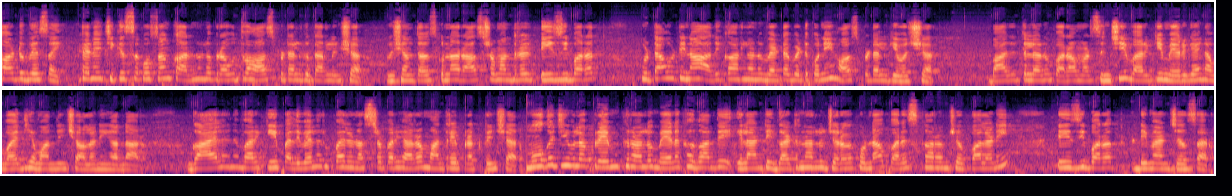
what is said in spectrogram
కార్డు వేశాయి. వెంటనే చికిత్స కోసం కర్నూలు ప్రభుత్వ హాస్పిటల్కు తరలించారు. విషయం తెలుసుకున్న రాష్ట్ర మంత్రి టీజీ భరత్ హుటాహుటిన అధికారులను వెంటబెట్టుకుని హాస్పిటల్కి వచ్చారు. బాధితులను పరామర్శించి వారికి మెరుగైన వైద్యం అందించాలని అన్నారు. గాయాలైన వారికి పదివేల రూపాయల నష్టపరిహారం మంత్రి ప్రకటించారు. మూగజీవుల ప్రేమికురాలు మేనకా గాంధీ ఇలాంటి ఘటనలు జరగకుండా పరిష్కారం చెప్పాలని టీజీ భరత్ డిమాండ్ చేశారు.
